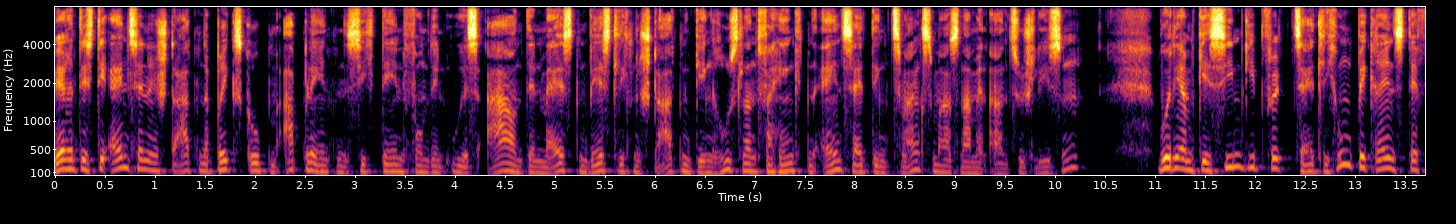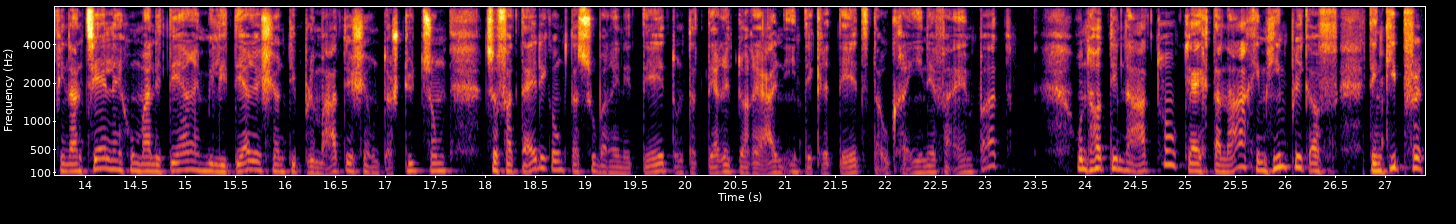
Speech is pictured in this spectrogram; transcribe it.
Während es die einzelnen Staaten der BRICS-Gruppen ablehnten, sich den von den USA und den meisten westlichen Staaten gegen Russland verhängten einseitigen Zwangsmaßnahmen anzuschließen, wurde am G7-Gipfel zeitlich unbegrenzte finanzielle, humanitäre, militärische und diplomatische Unterstützung zur Verteidigung der Souveränität und der territorialen Integrität der Ukraine vereinbart und hat die NATO gleich danach im Hinblick auf den Gipfel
